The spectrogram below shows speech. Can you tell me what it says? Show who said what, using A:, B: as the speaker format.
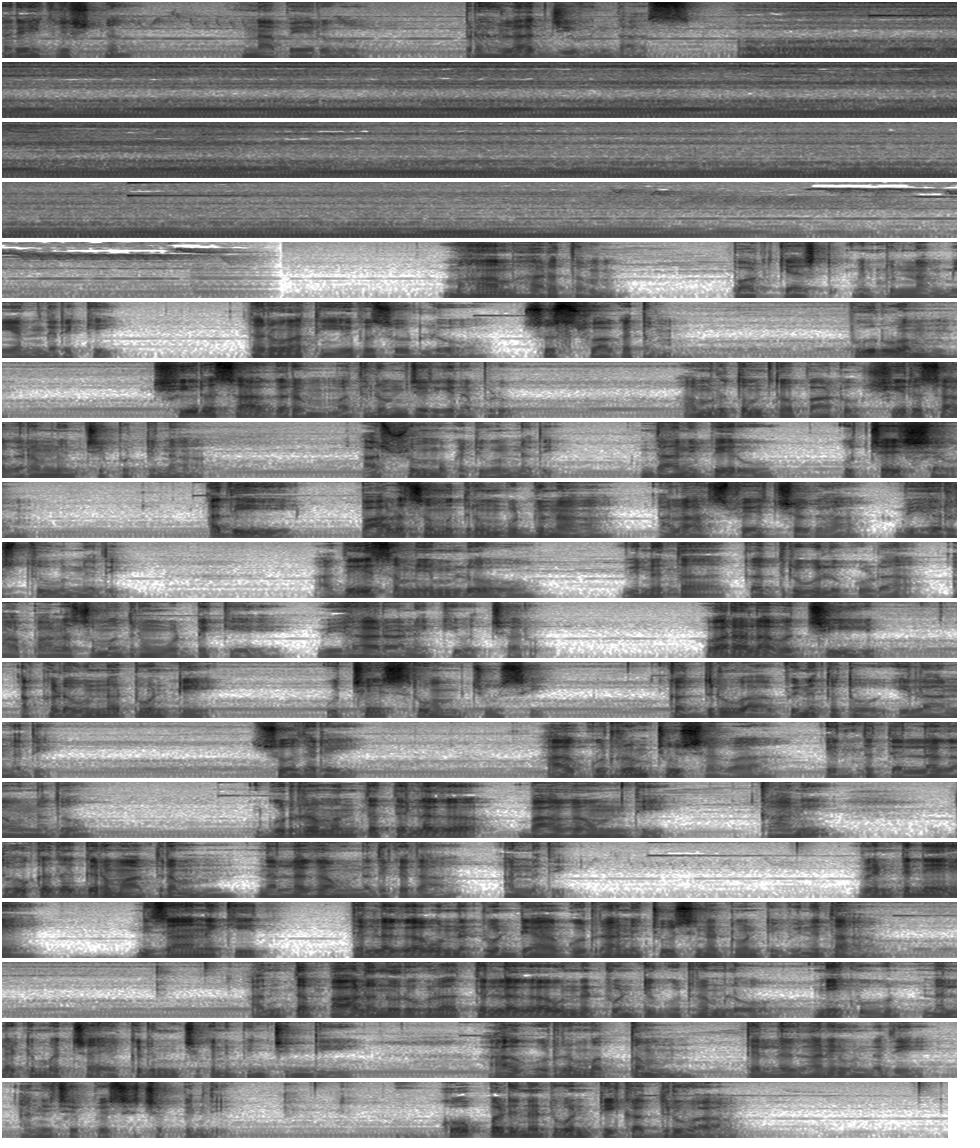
A: హరే కృష్ణ. నా పేరు ప్రహ్లాద్ జీవన్ దాస్. మహాభారతం పాడ్కాస్ట్ వింటున్న మీ అందరికీ తరువాతి ఎపిసోడ్లో సుస్వాగతం. పూర్వం క్షీరసాగరం మథనం జరిగినప్పుడు అమృతంతో పాటు క్షీరసాగరం నుంచి పుట్టిన అశ్వం ఒకటి ఉన్నది. దాని పేరు ఉచ్చైశ్రవం. అది పాలసముద్రం ఒడ్డున అలా స్వేచ్ఛగా విహరిస్తూ ఉన్నది. అదే సమయంలో వినత కద్రువులు కూడా ఆ పాలసముద్రం ఒడ్డుకే విహారానికి వచ్చారు. వారు అలా వచ్చి అక్కడ ఉన్నటువంటి ఉచ్చైశ్రవం చూసి కద్రువ వినతతో ఇలా అన్నది సోదరి ఆ గుర్రం చూశావా? ఎంత తెల్లగా ఉన్నదో? గుర్రం అంత తెల్లగా బాగా ఉంది. కానీ తోక దగ్గర మాత్రం నల్లగా ఉన్నది కదా? అన్నది. వెంటనే నిజానికి తెల్లగా ఉన్నటువంటి ఆ గుర్రాన్ని చూసినటువంటి వినుత అంత పాలనురుగులా తెల్లగా ఉన్నటువంటి గుర్రంలో నీకు నల్లటి మచ్చ ఎక్కడి నుంచి కనిపించింది? ఆ గుర్రం మొత్తం తెల్లగానే ఉన్నది అని చెప్పేసి చెప్పింది. కోప్పడినటువంటి కద్రువ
